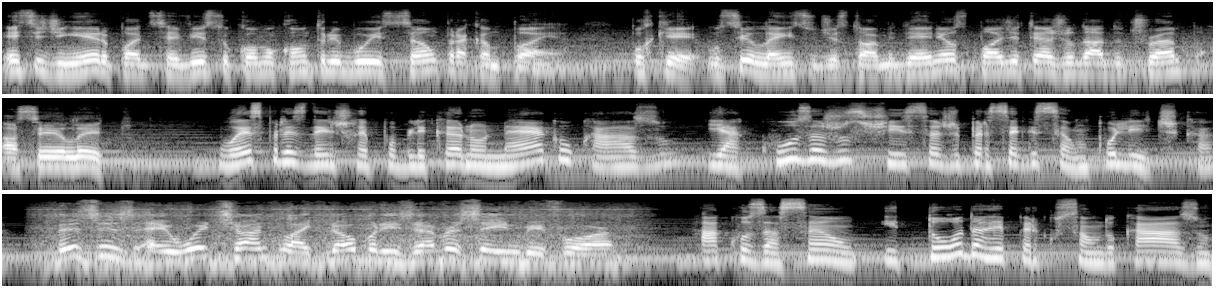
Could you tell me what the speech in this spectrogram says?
esse dinheiro pode ser visto como contribuição para a campanha porque o silêncio de Stormy Daniels pode ter ajudado Trump a ser eleito. O ex-presidente republicano nega o caso e acusa a justiça de perseguição política. This is a witch hunt like nobody's ever seen before. A acusação e toda a repercussão do caso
